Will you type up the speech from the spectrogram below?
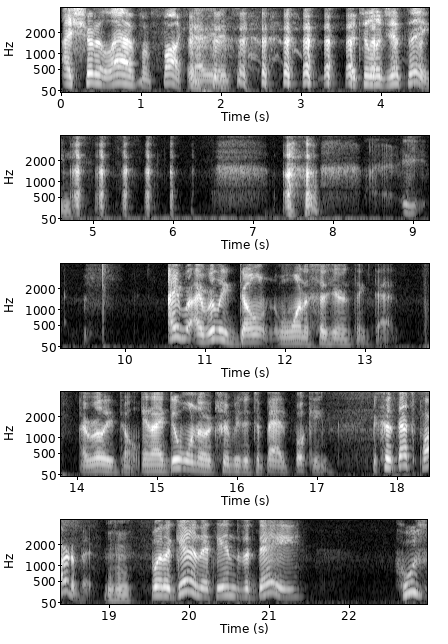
I should have laughed, but fuck, I mean, it's it's a legit thing. I, I really don't want to sit here and think that. I really don't. And I do want to attribute it to bad booking because that's part of it. Mm-hmm. But again, at the end of the day, who's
